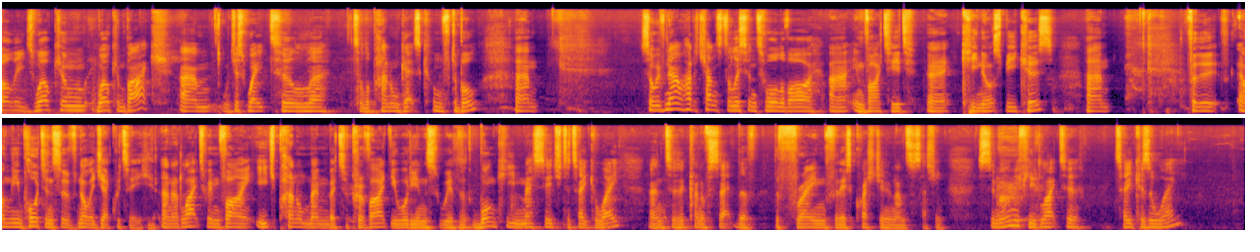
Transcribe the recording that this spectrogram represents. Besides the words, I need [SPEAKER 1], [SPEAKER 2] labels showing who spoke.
[SPEAKER 1] Colleagues, welcome, welcome back. Um, we'll just wait till uh, till the panel gets comfortable. Um, so we've now had a chance to listen to all of our uh, invited uh, keynote speakers um, for the, on the importance of knowledge equity. And I'd like to invite each panel member to provide the audience with one key message to take away and to kind of set the, the frame for this question and answer session. Simone, if you'd like to take us away.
